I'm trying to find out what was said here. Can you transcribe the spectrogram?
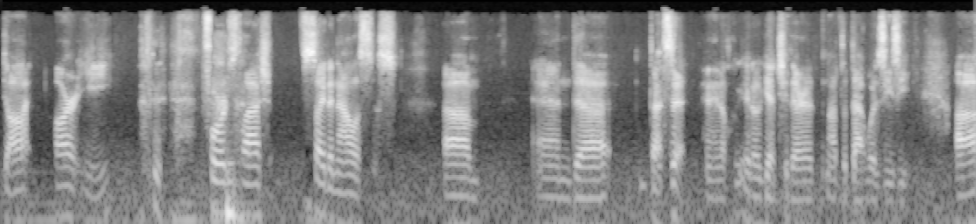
dot R E forward slash site analysis. Um, and uh, that's it. And it'll, it'll get you there. Not that that was easy. Uh,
